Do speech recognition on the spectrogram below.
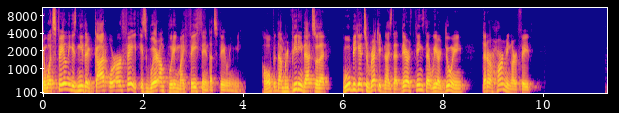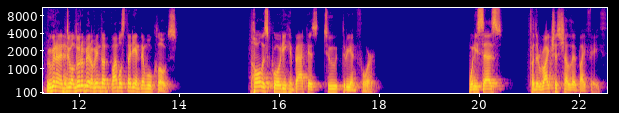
And what's failing is neither God or our faith, is where I'm putting my faith in that's failing me. I hope that I'm repeating that so that we'll begin to recognize that there are things that we are doing that are harming our faith. We're going to do a little bit of in-depth Bible study and then we'll close. Paul is quoting Habakkuk 2, 3, and 4. When he says, For the righteous shall live by faith.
